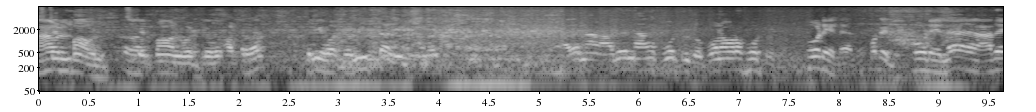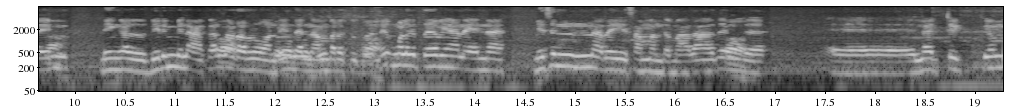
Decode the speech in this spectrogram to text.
மாவல். மாவல். மாவல் வெட்டுறது பட்டறை. பெரிய பட்டறை இத்தாலி. அதை நான் அதை நாங்கள் போட்டிருக்கோம். போன வாரம் போட்டிருக்கோம். போடையில் அது. போடையில். அதையும் நீங்கள் விரும்பினாக்கள் தொடர்பு கொண்டு இந்த நம்பருக்கு வந்து உங்களுக்கு தேவையான என்ன மிஷினரி சம்பந்தமாக அதாவது இந்த எலக்ட்ரிக்கும்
